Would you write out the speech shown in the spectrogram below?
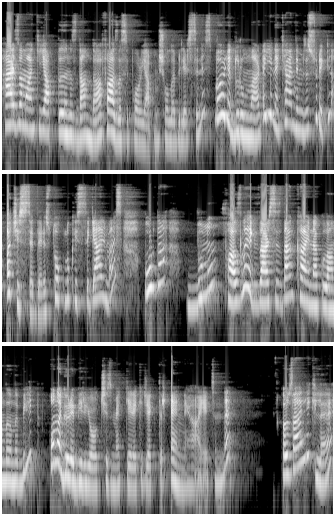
her zamanki yaptığınızdan daha fazla spor yapmış olabilirsiniz. Böyle durumlarda yine kendimizi sürekli aç hissederiz. Tokluk hissi gelmez. Burada bunun fazla egzersizden kaynaklandığını bilip ona göre bir yol çizmek gerekecektir en nihayetinde. Özellikle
